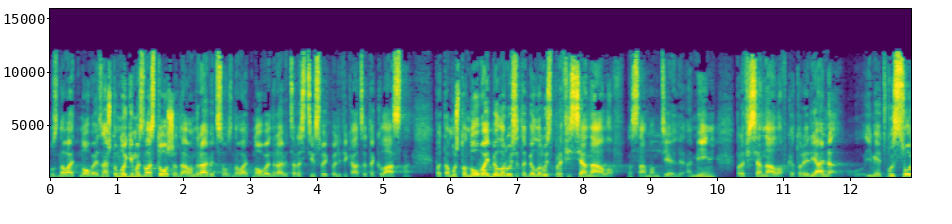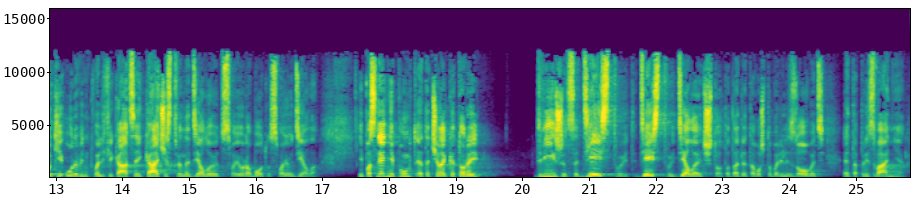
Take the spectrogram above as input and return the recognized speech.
узнавать новое. Я знаю, что многим из вас тоже, да, вам нравится узнавать новое, нравится расти в своей квалификации, это классно. Потому что новая Беларусь – это Беларусь профессионалов на самом деле. Аминь. Профессионалов, которые реально имеют высокий уровень квалификации, качественно делают свою работу, свое дело. И последний пункт – это человек, который движется, действует, действует, делает что-то да, для того, чтобы реализовывать это призвание –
